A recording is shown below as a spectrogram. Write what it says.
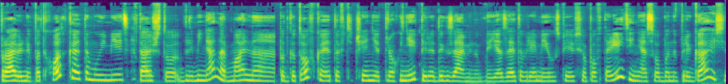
правильный подход к этому иметь. Считаю, что для меня нормально подготовка — это в течение трех дней перед экзаменом. Я за это время и успею все повторить, и не особо напрягаюсь,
